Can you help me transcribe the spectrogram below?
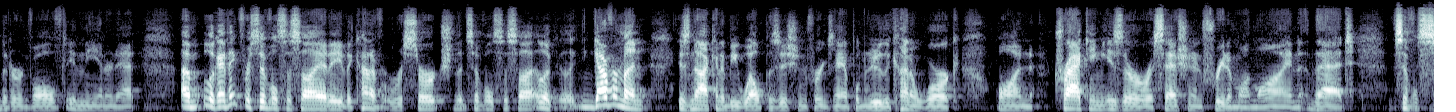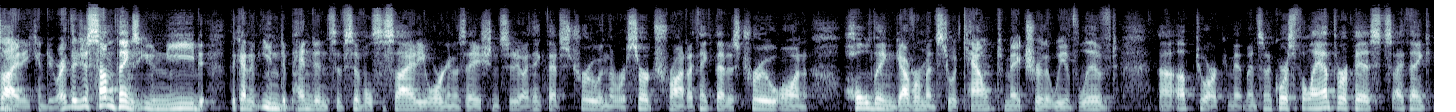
that are involved in the internet. Um, look, I think for civil society, the kind of research that civil society, look, government is not going to be well positioned, for example, to do the kind of work on tracking is there a recession in freedom online that civil society can do, right? There's just some things that you need the kind of independence of civil society organizations to do. I think that's true in the research front. I think that is true on holding governments to account to make sure that we have lived uh, up to our commitments. And of course, philanthropists, I think,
